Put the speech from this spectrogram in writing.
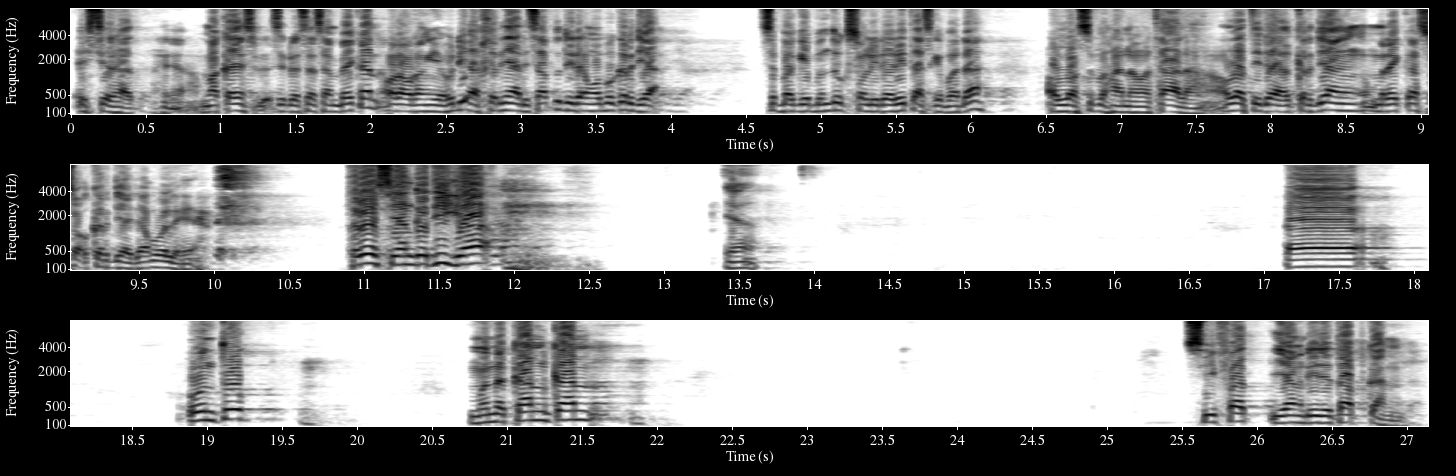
istirahat ya. Makanya sudah saya sampaikan orang-orang Yahudi akhirnya hari Sabtu tidak mau bekerja sebagai bentuk solidaritas kepada Allah Subhanahu wa taala. Allah tidak kerja mereka sok kerja, tidak boleh ya. Terus yang ketiga ya. Uh, untuk menekankan sifat yang ditetapkan.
